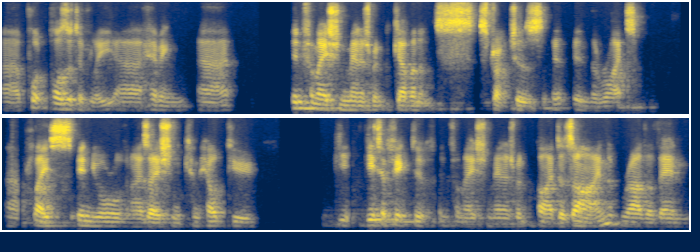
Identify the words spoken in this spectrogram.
Uh, put positively, uh, having uh, information management governance structures in, the right place in your organisation can help you get, get effective information management by design rather than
